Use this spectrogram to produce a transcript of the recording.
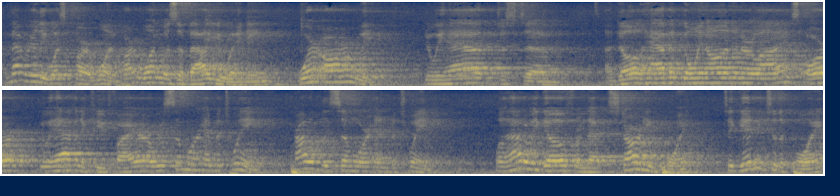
and that really was part one. Part one was evaluating where are we? Do we have just a, a dull habit going on in our lives, or do we have an acute fire? Are we somewhere in between? Probably somewhere in between. Well, how do we go from that starting point to getting to the point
